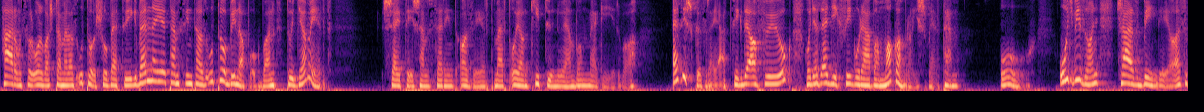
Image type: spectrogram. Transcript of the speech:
Háromszor olvastam el az utolsó betűig, benne éltem szinte az utóbbi napokban. Tudja miért? Sejtésem szerint azért, mert olyan kitűnően van megírva. Ez is közrejátszik, de a fő ok, hogy az egyik figurában magamra ismertem. Ó, úgy bizony, Charles Bingley az.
